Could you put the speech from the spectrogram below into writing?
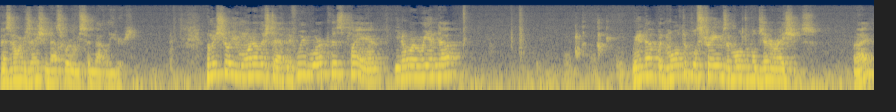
as an organization, that's where we send out leaders. Let me show you one other step. If we work this plan, you know where we end up? We end up with multiple streams and multiple generations. Right?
